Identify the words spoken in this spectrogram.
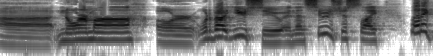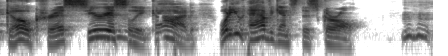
uh Norma or what about you, Sue? And then Sue's just like, let it go, Chris. Seriously, Mm-hmm. God, what do you have against this girl? Mhm.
